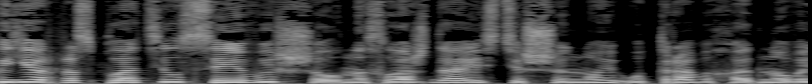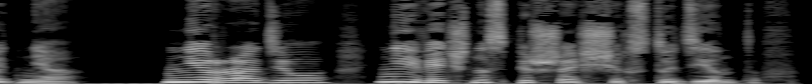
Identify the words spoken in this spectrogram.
Кьер расплатился и вышел, наслаждаясь тишиной утра выходного дня. Ни радио, ни вечно спешащих студентов.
